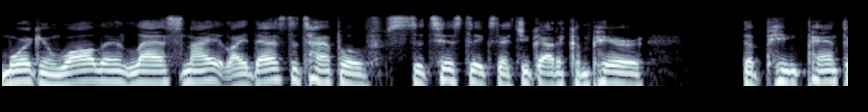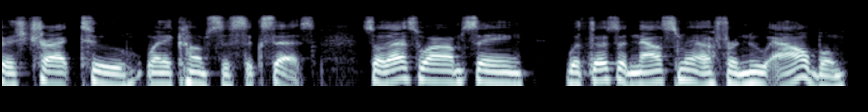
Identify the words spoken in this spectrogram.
Morgan Wallen last night. Like that's the type of statistics that you got to compare the Pink Panthers track to when it comes to success. So that's why I'm saying with this announcement of her new album,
